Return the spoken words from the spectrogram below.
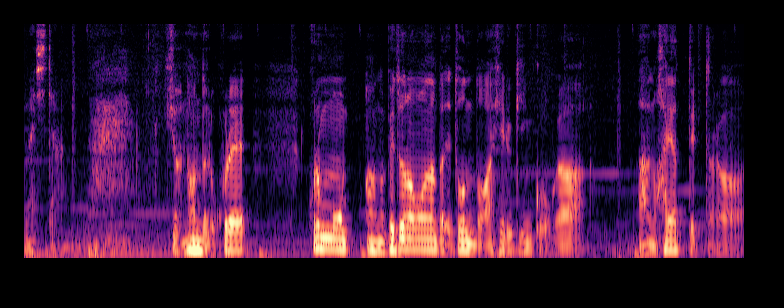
ました。いやなんだろうこれこれもあのベトナムの中でどんどんアヒル銀行があの流行ってったら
